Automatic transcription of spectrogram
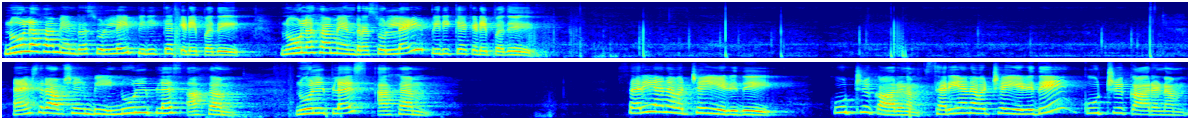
நூலகம் என்ற சொல்லை பிரிக்க கிடைப்பது. நூலகம் என்ற சொல்லை பிரிக்க கிடைப்பது. ஆன்சர் ஆப்ஷன் பி நூல் பிளஸ் அகம். நூல் பிளஸ் அகம். சரியானவற்றை எழுது. கூற்று காரணம். சரியானவற்றை எழுது கூற்று காரணம்.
